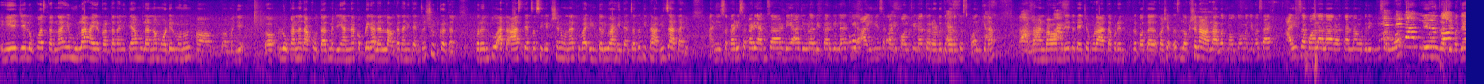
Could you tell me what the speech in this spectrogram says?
हे जे लोक असतात ना हे मुलं हायर करतात आणि त्या मुलांना मॉडेल म्हणून म्हणजे लोकांना दाखवतात. म्हणजे यांना कपडे घालायला लावतात आणि त्यांचं शूट करतात. परंतु आता आज त्याचं सिलेक्शन होणार किंवा इंटरव्ह्यू आहे त्याचा तर तिथं आम्ही जात आहे. आणि सकाळी सकाळी आमचा डे आज एवढा बेकार गेला की आईने सकाळी कॉल केला तर रडत रडतच कॉल. केला लहान भावामुळे तर त्याच्यामुळं आतापर्यंत तर कसा कशातच लक्ष ना लागत नव्हतं. म्हणजे कसं आहे आईचा कॉल आला रडताना वगैरे की सर्व हे होऊन जाते. म्हणजे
